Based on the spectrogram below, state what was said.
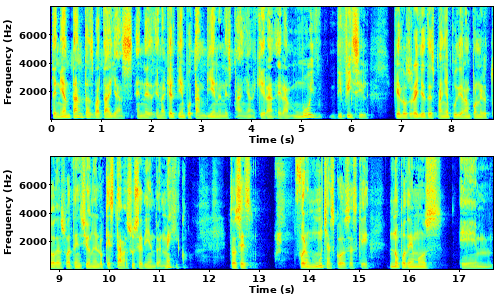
tenían tantas batallas en, en, aquel tiempo también en España que era, era muy difícil que los reyes de España pudieran poner toda su atención en lo que estaba sucediendo en México. Entonces, fueron muchas cosas que no podemos Em,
